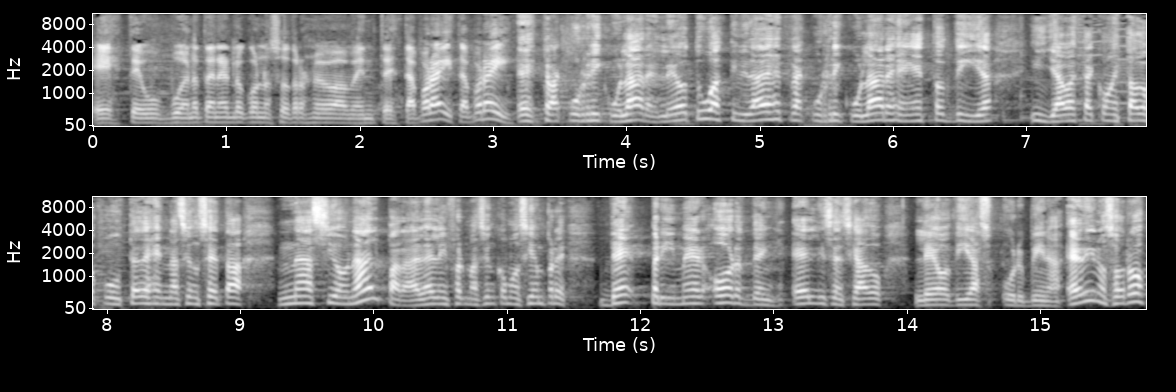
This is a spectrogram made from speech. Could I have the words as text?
este bueno tenerlo con nosotros nuevamente. Está por ahí, está por ahí. extracurriculares. Leo tuvo actividades extracurriculares en estos días y ya va a estar conectado con ustedes en Nación Z Nacional para darles la información, como siempre, de primer orden, el licenciado Leo Díaz Urbina. Eddie, nosotros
